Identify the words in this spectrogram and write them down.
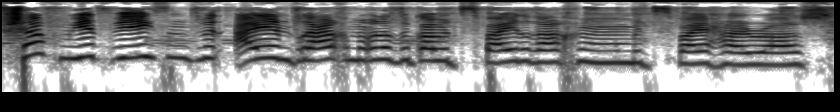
Schaffen wir jetzt wenigstens mit einem Drachen oder sogar mit zwei Drachen, mit zwei Hyras.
